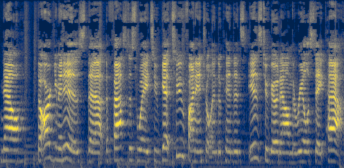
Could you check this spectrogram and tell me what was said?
Now, the argument is that the fastest way to get to financial independence is to go down the real estate path.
